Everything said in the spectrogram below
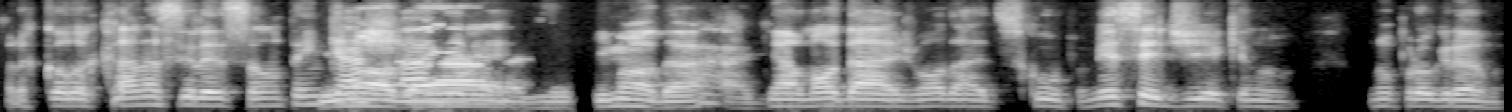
para colocar na seleção, tem que, que achar maldade, ele. Né? Que maldade. Não, maldade, maldade, desculpa. Me excedi aqui no, no programa.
